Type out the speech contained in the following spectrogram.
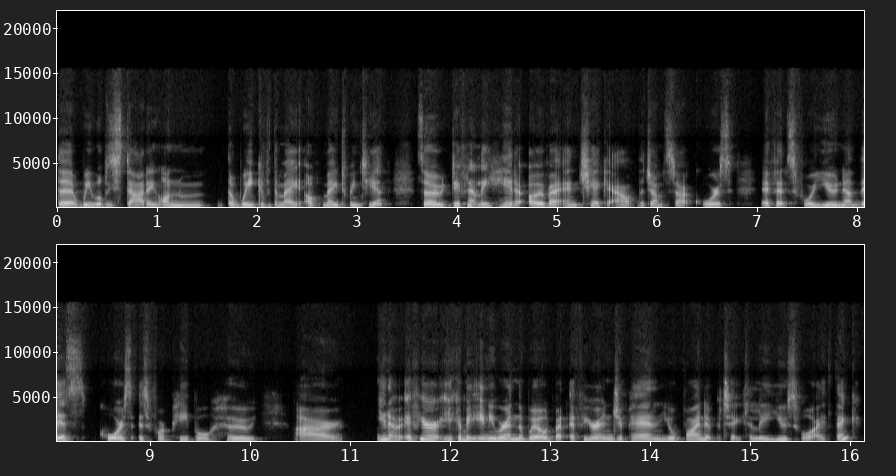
the we will be starting on the week of the May of May 20th. So definitely head over and check out the Jumpstart course if it's for you. Now this course is for people who are you know, if you're, you can be anywhere in the world, but if you're in Japan, you'll find it particularly useful, I think.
